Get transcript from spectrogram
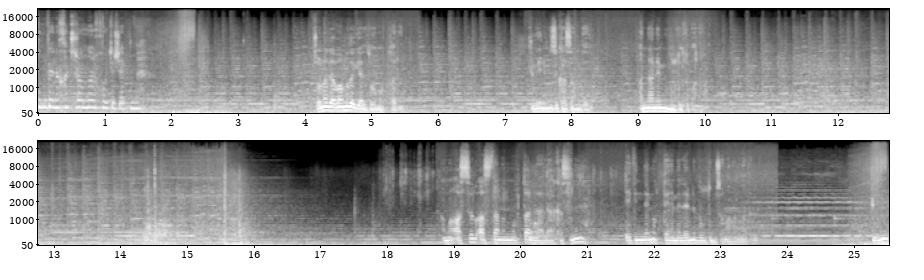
Bunu beni kaçıranlar koydu cebime. Sonra devamı da geldi o notların. Güvenimizi kazandı. Anneannemi buldurdu bana. Ama asıl aslanın notlarla alakasını evinde not denemelerini bulduğum zaman anladım. Gönül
